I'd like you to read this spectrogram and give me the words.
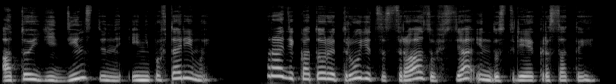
а той единственной и неповторимой, ради которой трудится сразу вся индустрия красоты.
